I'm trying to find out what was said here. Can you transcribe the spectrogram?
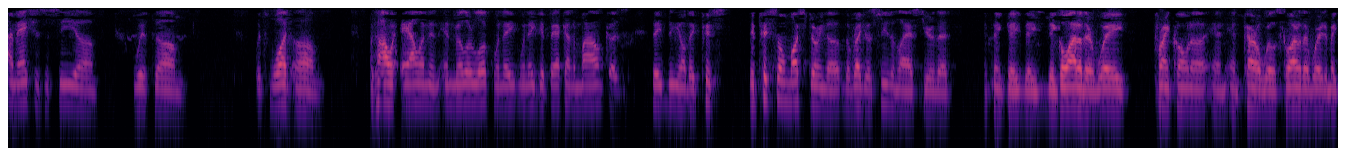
I'm anxious to see. Uh, with um with what um with how Allen and, and Miller look when they when they get back on the mound because they you know they pitch they pitched so much during the the regular season last year that I think they they they go out of their way Francona and and Carl Willis go out of their way to make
